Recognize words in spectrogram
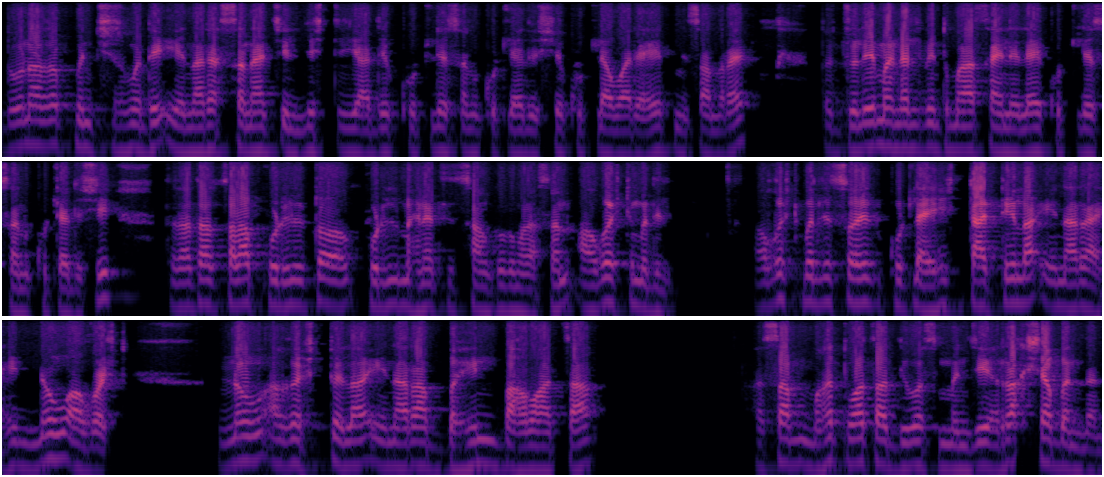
दोन हजार पंचवीसमध्ये येणाऱ्या सणाची लिस्ट यादी कुठले सण कुठल्या दिवशी कुठल्या वारे आहेत मी सांगणार आहे. तर जुलै महिन्यात मी तुम्हाला सांगितलेलं आहे कुठले सण कुठल्या दिवशी. तर आता चला पुढील पुढील महिन्यातील सांगतो तुम्हाला सण ऑगस्ट मधील ऑगस्ट मधील सण कुठला आहे? स्टार्टिंगला येणार आहे नऊ ऑगस्ट. नऊ ऑगस्टला येणारा बहीण भावाचा असा महत्त्वाचा दिवस म्हणजे रक्षाबंधन.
